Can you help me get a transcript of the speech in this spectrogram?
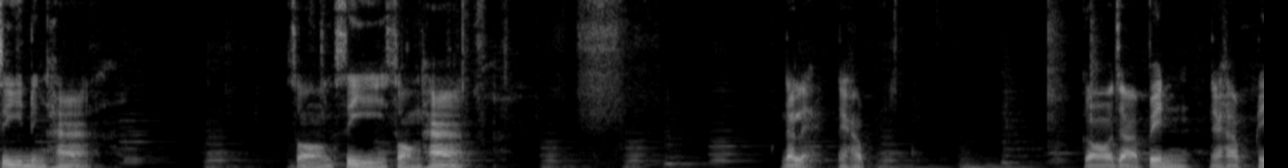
4 1 5 2 4 2 5 นั่นแหละนะครับ ก็จะเป็นนะครับใน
